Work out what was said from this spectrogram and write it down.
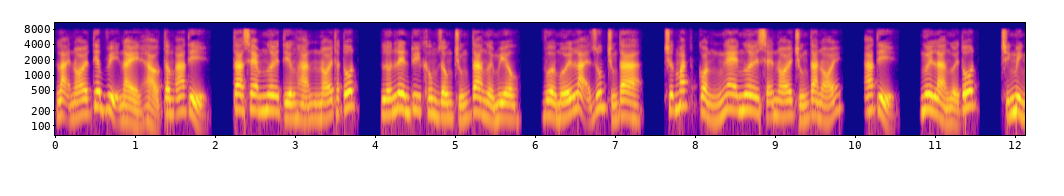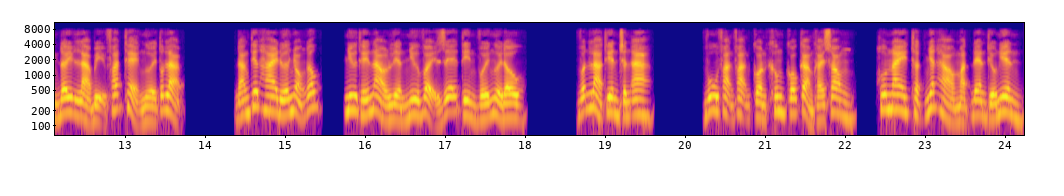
lại nói tiếp vị này hảo tâm á tỷ, ta xem ngươi tiếng Hán nói thật tốt, lớn lên tuy không giống chúng ta người miêu, vừa mới lại giúp chúng ta, trước mắt còn nghe ngươi sẽ nói chúng ta nói, á tỷ, ngươi là người tốt, chính mình đây là bị phát thẻ người tốt lạc. Đáng tiếc hai đứa nhỏ đốc, như thế nào liền như vậy dễ tin với người đâu. Vẫn là thiên chân A. Vu phạn phạn còn không có cảm khái xong, hôm nay thật nhất hào mặt đen thiếu niên,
